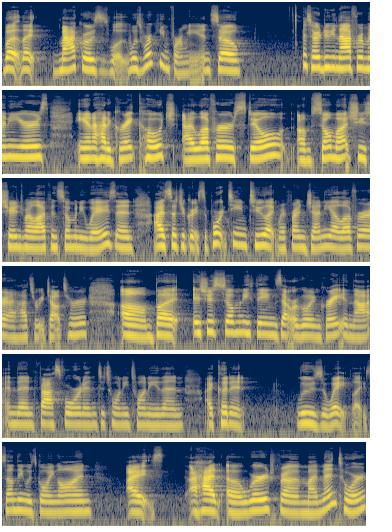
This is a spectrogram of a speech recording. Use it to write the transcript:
But like macros is what was working for me. And so I started doing that for many years, and I had a great coach. I love her still um, so much. She's changed my life in so many ways, and I had such a great support team too. Like my friend Jenny, I love her. I had to reach out to her, um, but it's just so many things that were going great in that. And then fast forward into 2020, then I couldn't lose the weight. Like something was going on. I I had a word from my mentor,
